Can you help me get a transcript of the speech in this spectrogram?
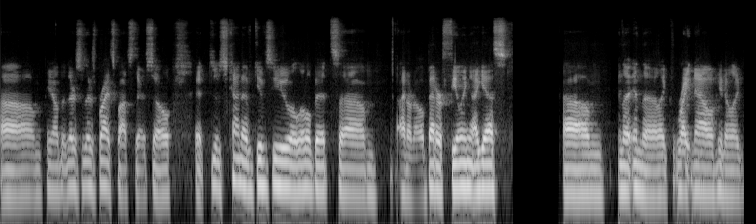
Um, you know, there's there's bright spots there, so it just kind of gives you a little bit, um, I don't know, a better feeling, I guess. Um, in the in the like right now, you know, like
